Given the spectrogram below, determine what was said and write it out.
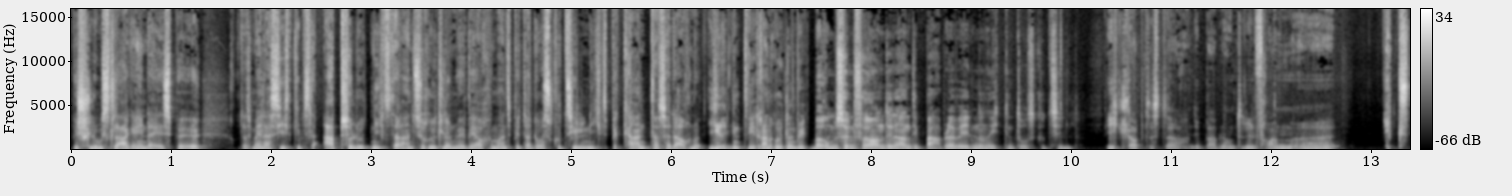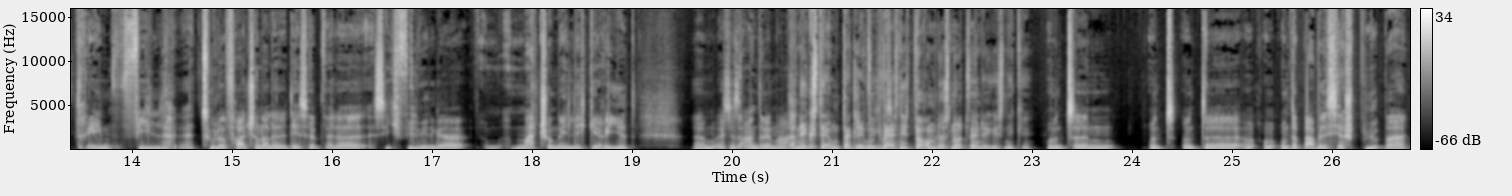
Beschlusslage in der SPÖ. Und aus meiner Sicht gibt es da absolut nichts daran zu rütteln. Und mir wäre auch von Hans-Peter Doskozil nichts bekannt, dass er da auch nur irgendwie dran rütteln will. Warum sollen Frauen den Andi Babler wählen und nicht den Doskozil? Ich glaube, dass der Andi Babler unter den Frauen äh, extrem viel äh, Zulauf hat, schon alleine deshalb, weil er sich viel weniger ähm, macho-männlich geriert, ähm, als das andere macht. Der nächste Untergriff. Und, ich weiß nicht, warum das notwendig ist, Niki. Und, ähm, und, und, äh, und der Babler ist sehr spürbar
